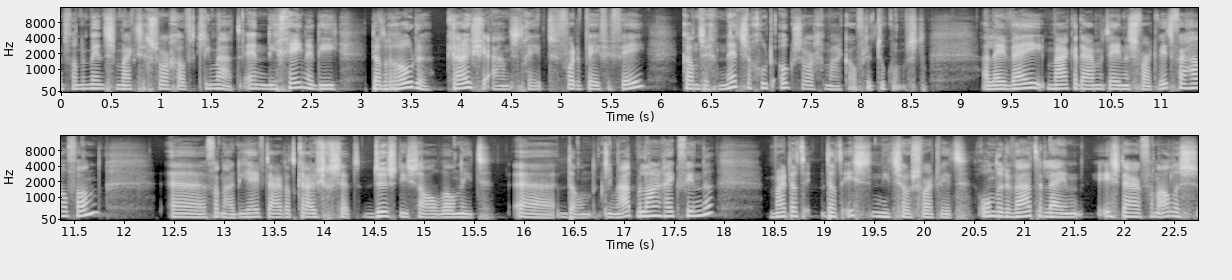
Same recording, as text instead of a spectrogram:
van de mensen maakt zich zorgen over het klimaat. En diegene die dat rode kruisje aanstreept voor de PVV, kan zich net zo goed ook zorgen maken over de toekomst. Alleen wij maken daar meteen een zwart-wit verhaal van. eh, van nou, die heeft daar dat kruis gezet, dus die zal wel niet uh, dan klimaat belangrijk vinden. Maar dat, dat is niet zo zwart-wit. Onder de waterlijn is daar van alles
